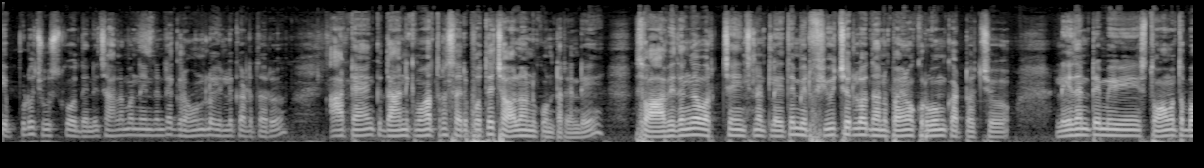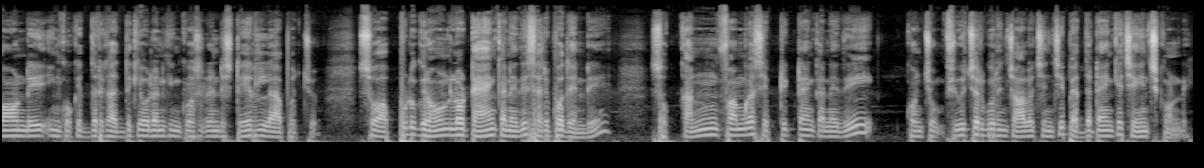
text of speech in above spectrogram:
ఎప్పుడూ చూసుకోవద్దండి. చాలామంది ఏంటంటే గ్రౌండ్లో ఇల్లు కడతారు. ఆ ట్యాంక్ దానికి మాత్రం సరిపోతే చాలు అనుకుంటారండి. సో ఆ విధంగా వర్క్ చేయించినట్లయితే మీరు ఫ్యూచర్లో దానిపైన ఒక రూమ్ కట్టొచ్చు. లేదంటే మీ స్తోమత బాగుండి ఇంకొక ఇద్దరికి అద్దెకి ఇవ్వడానికి ఇంకో రెండు స్టేర్లు లేపచ్చు. సో అప్పుడు గ్రౌండ్లో ట్యాంక్ అనేది సరిపోదండి. సో కన్ఫామ్గా సెప్టిక్ ట్యాంక్ అనేది కొంచెం ఫ్యూచర్ గురించి ఆలోచించి పెద్ద ట్యాంకే చేయించుకోండి.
